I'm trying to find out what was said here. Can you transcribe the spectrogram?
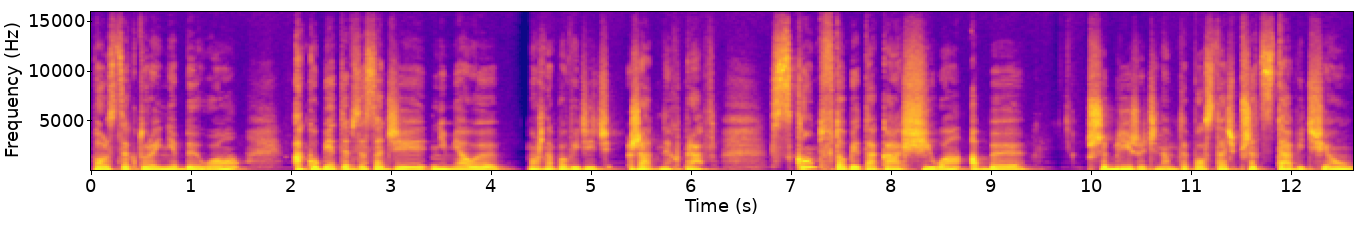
Polsce, której nie było, a kobiety w zasadzie nie miały, można powiedzieć, żadnych praw. Skąd w tobie taka siła, aby przybliżyć nam tę postać, przedstawić ją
